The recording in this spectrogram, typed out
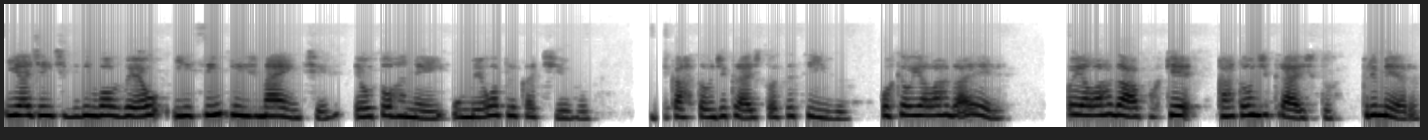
e a gente desenvolveu e simplesmente eu tornei o meu aplicativo de cartão de crédito acessível, porque eu ia largar ele eu ia largar, porque cartão de crédito, primeiro,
